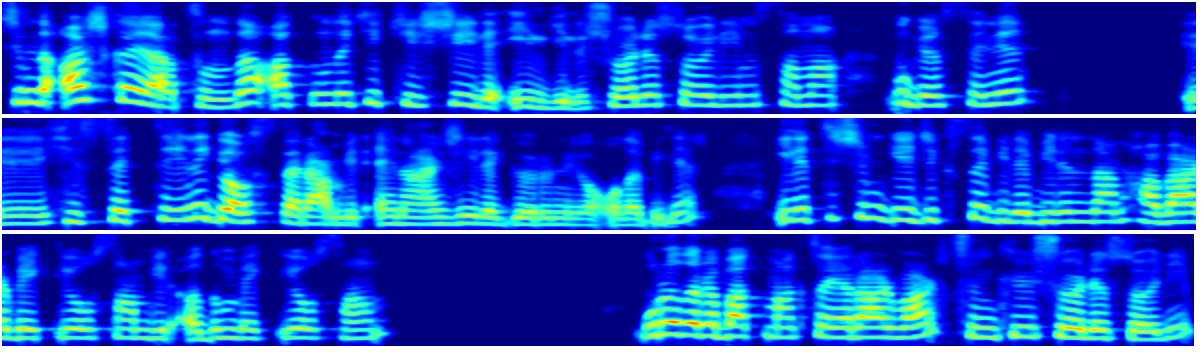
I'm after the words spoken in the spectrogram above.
Şimdi aşk hayatında aklındaki kişiyle ilgili şöyle söyleyeyim sana bugün seni e, hissettiğini gösteren bir enerjiyle görünüyor olabilir. İletişim gecikse bile birinden haber bekliyorsan, bir adım bekliyorsan buralara bakmakta yarar var. Çünkü şöyle söyleyeyim,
